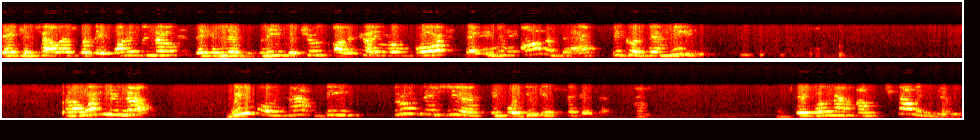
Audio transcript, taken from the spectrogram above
they can tell us what they want us to know, they can live, leave the truth on the cutting room floor, they can do all of that because they're media. But I want you to know, we will not be through this year before you get sick of this. It will not, I'm telling you,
